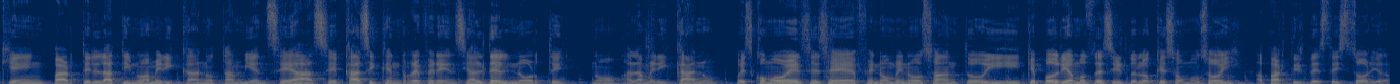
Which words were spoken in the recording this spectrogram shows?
que en parte latinoamericano también se hace casi que en referencia al del norte, ¿no? Al americano. Pues cómo ves ese fenómeno santo y qué podríamos decir de lo que somos hoy a partir de esta historia.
